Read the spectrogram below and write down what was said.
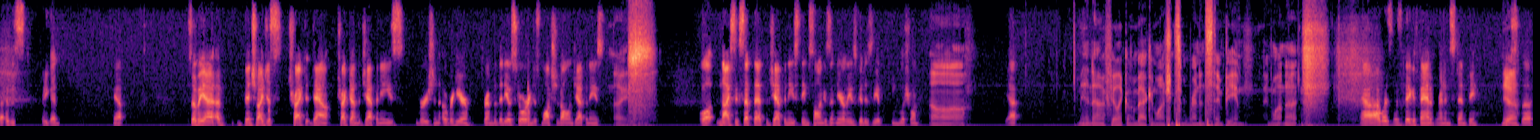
it was pretty good. Yeah. So, but yeah, eventually I just tracked it down, tracked down the Japanese version over here from the video store, and just watched it all in Japanese. nice. Well, nice, except that the Japanese theme song isn't nearly as good as the English one. Aw. Yeah. Man, now I feel like going back and watching some Ren and Stimpy and, and whatnot. Now, I wasn't as big a fan of Ren and Stimpy. yeah. Just the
